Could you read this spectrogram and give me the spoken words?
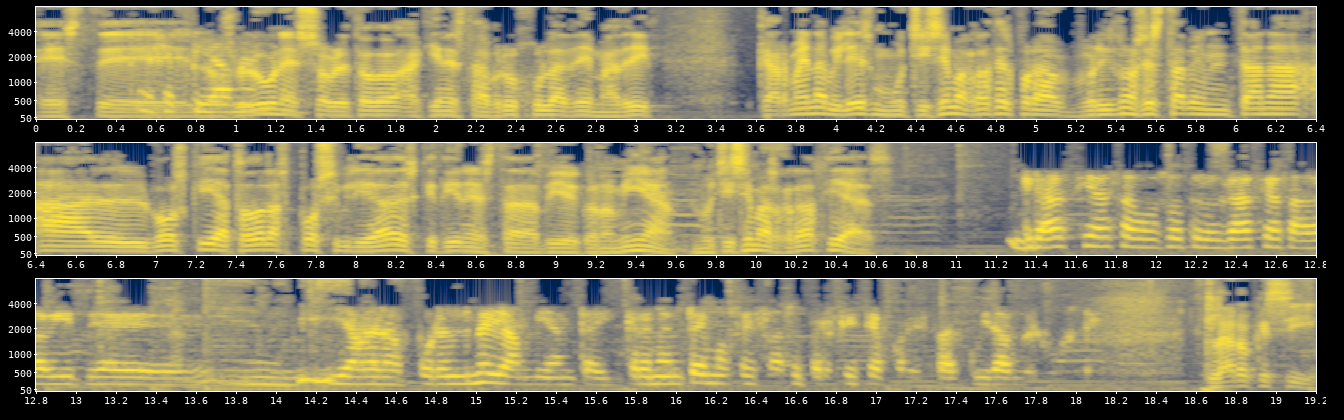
este, los lunes, sobre todo aquí en esta brújula de Madrid. Carmen Avilés, muchísimas gracias por abrirnos esta ventana al bosque y a todas las posibilidades que tiene esta bioeconomía. Muchísimas gracias. Gracias a vosotros, gracias a David eh, y a, por el medio ambiente. Incrementemos esa superficie forestal cuidando el bosque. Claro que sí.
